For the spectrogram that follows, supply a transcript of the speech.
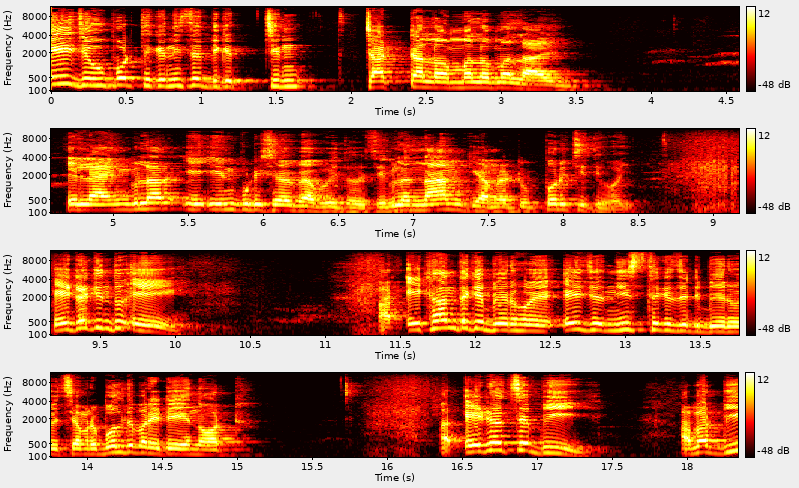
এই যে উপর থেকে নিচের দিকে চারটা লম্বা লম্বা লাইন। এই লাইনগুলার এই ইনপুট হিসেবে ব্যবহৃত হয়েছে। এগুলোর নাম কি? আমরা একটু পরিচিতি হই। এটা কিন্তু এ আর এখান থেকে বের হয়ে, এই যে নিচ থেকে যেটি বের হয়েছে, আমরা বলতে পারি এটা এ নট আর এটা হচ্ছে বি আবার বি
